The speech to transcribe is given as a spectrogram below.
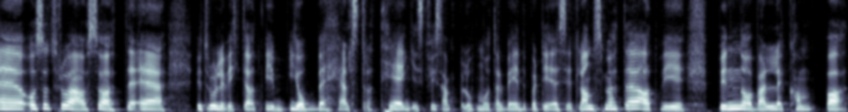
Eh, og så tror jeg også at det er utrolig viktig at vi jobber helt strategisk f.eks. opp mot Arbeiderpartiet sitt landsmøte. At vi begynner å velge kamper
